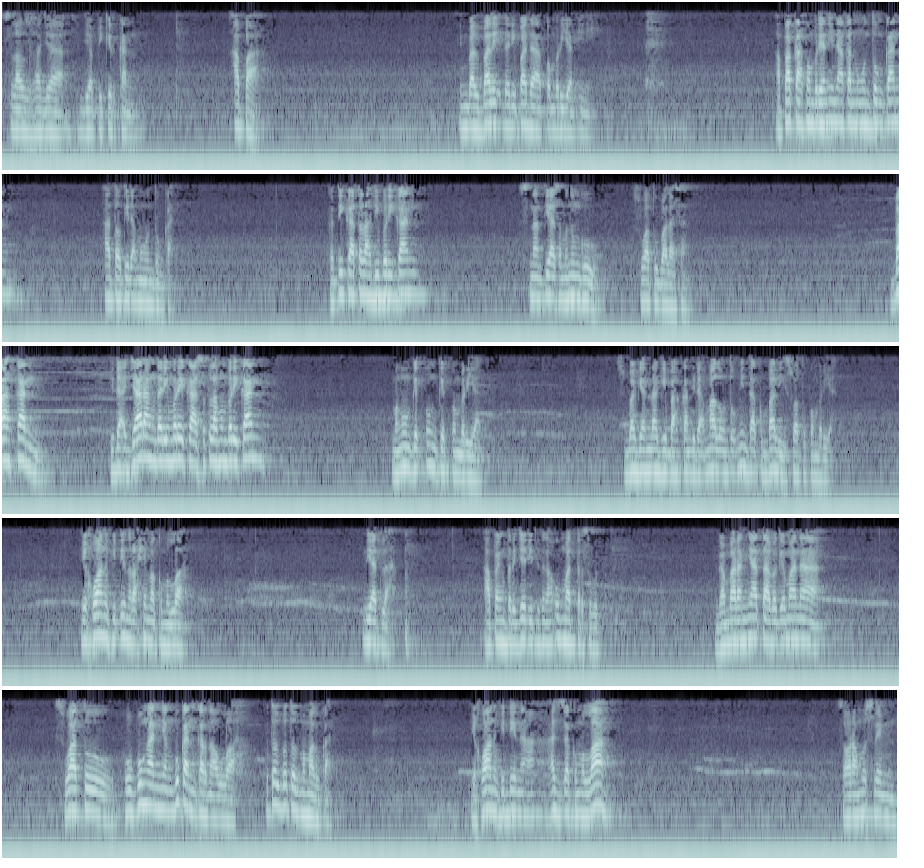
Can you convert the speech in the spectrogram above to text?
selalu saja dia pikirkan apa imbal balik daripada pemberian ini. Apakah pemberian ini akan menguntungkan atau tidak menguntungkan. Ketika telah diberikan senantiasa menunggu suatu balasan. Bahkan tidak jarang dari mereka setelah memberikan mengungkit-ungkit pemberian. Sebagian lagi bahkan tidak malu untuk minta kembali suatu pemberian. Ikhwan fiddin rahimakumullah. Lihatlah apa yang terjadi di tengah umat tersebut. Gambaran nyata bagaimana suatu hubungan yang bukan karena Allah betul-betul memalukan. Ikhwan fiddin azzakumullah Seorang muslim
